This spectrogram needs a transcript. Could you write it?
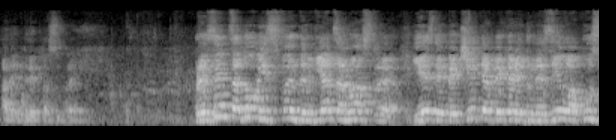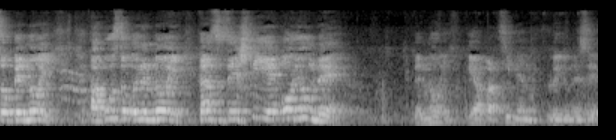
are drept asupra ei. Prezența Duhului Sfânt în viața noastră este pecetea pe care Dumnezeu a pus-o pe noi. A pus-o în noi ca să se știe oriunde că noi îi aparținem lui Dumnezeu.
